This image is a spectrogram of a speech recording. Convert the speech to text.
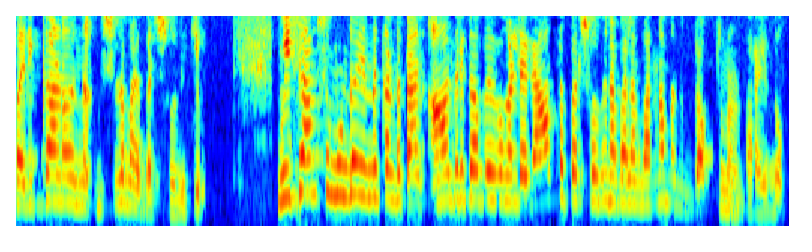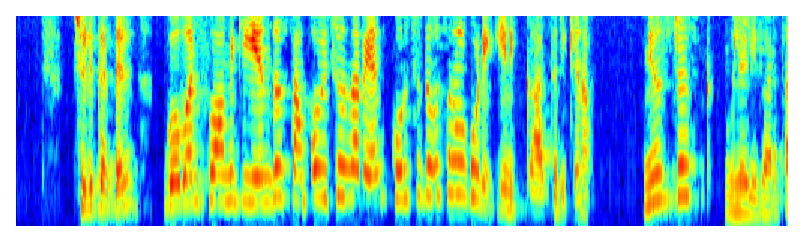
പരിക്കാണോ എന്ന് വിശദമായി പരിശോധിക്കും. വിഷാംശമുണ്ടോ എന്ന് കണ്ടെത്താൻ ആന്തരികാവയവങ്ങളുടെ രാസപരിശോധന ഫലം വരണമെന്നും ഡോക്ടർമാർ പറയുന്നു. ചുരുക്കത്തിൽ ഗോവൻ സ്വാമിക്ക് എന്ത് സംഭവിച്ചു എന്നറിയാൻ കുറച്ച് ദിവസങ്ങൾ കൂടി ഇനി കാത്തിരിക്കണം. ന്യൂസ് ഡെസ്ക് മലയാളി വാർത്ത.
